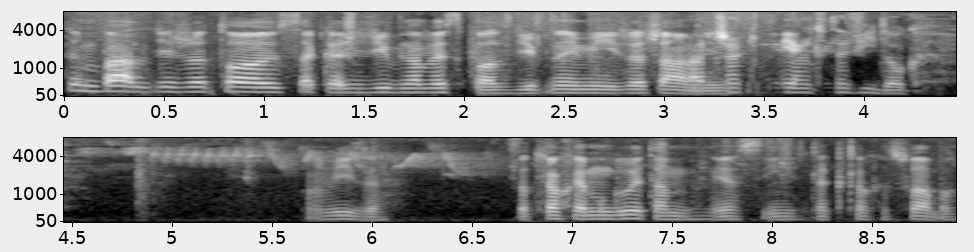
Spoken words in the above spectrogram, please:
tym bardziej, że to jest jakaś dziwna wyspa z dziwnymi rzeczami. Patrz jaki piękny widok. No widzę. To trochę mgły tam jest i tak trochę słabo.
